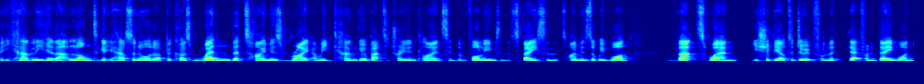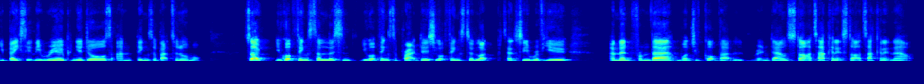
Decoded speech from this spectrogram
But you can't leave it that long to get your house in order because when the time is right and we can go back to training clients in the volumes, in the space, and the timings that we want, that's when you should be able to do it from the de- from day one. You basically reopen your doors and things are back to normal. So you've got things to listen, you've got things to practice, you've got things to like potentially review. And then from there, once you've got that written down, start attacking it. Start attacking it now.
